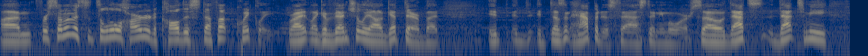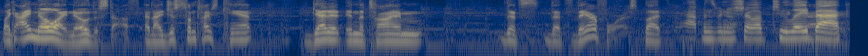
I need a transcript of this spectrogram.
Um, for some of us, it's a little harder to call this stuff up quickly, right? Like, eventually, I'll get there, but it, it, it doesn't happen as fast anymore. So that's that to me. Like I know I know the stuff, and I just sometimes can't get it in the time that's that's there for us. But What happens when you show up too laid back?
